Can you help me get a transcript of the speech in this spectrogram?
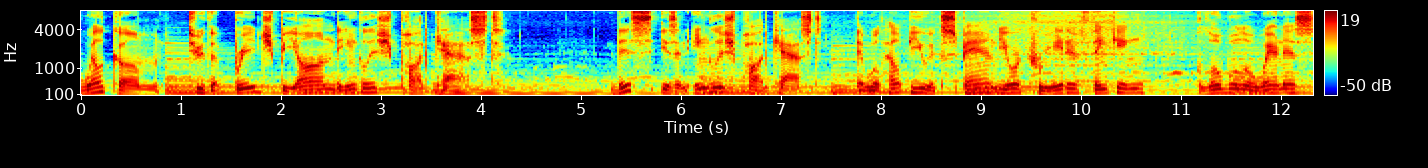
Welcome to the Bridge Beyond English podcast. This is an English podcast that will help you expand your creative thinking, global awareness,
